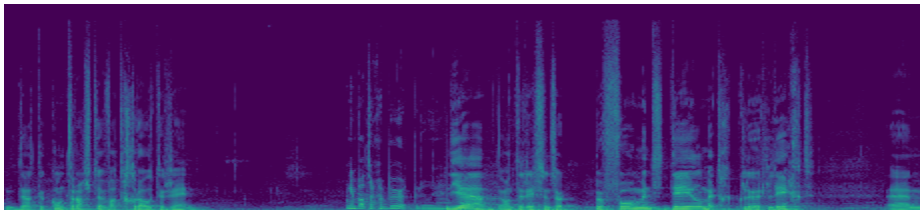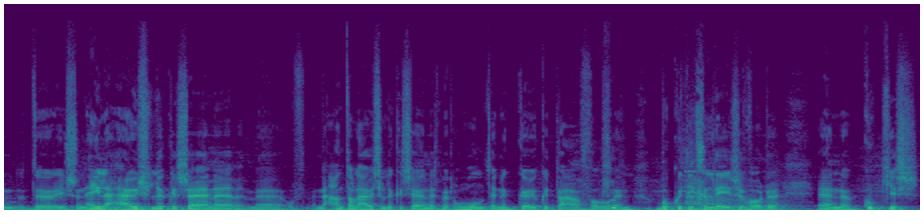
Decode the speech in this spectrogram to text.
dat de contrasten wat groter zijn. En wat er gebeurt, bedoel je? Ja, want er is een soort performance deel met gekleurd licht. En er is een hele huiselijke scène, of een aantal huiselijke scènes met hond en een keukentafel en boeken die gelezen worden en uh, koekjes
